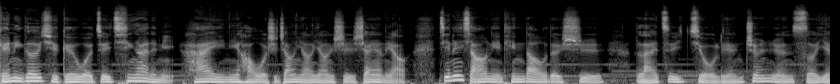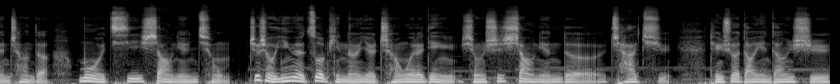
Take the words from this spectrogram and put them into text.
给你歌曲，给我最亲爱的你。嗨，你好，我是张阳阳，是山羊的羊。今天想要你听到的是来自于九连真人所演唱的《莫欺少年穷》。这首音乐作品呢，也成为了电影《雄狮少年》的插曲。听说导演当时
